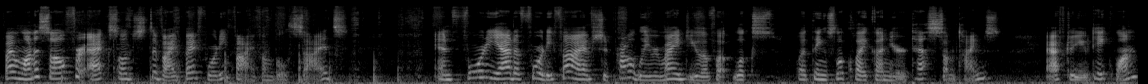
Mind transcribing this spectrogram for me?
If I want to solve for x, I'll just divide by 45 on both sides. And 40 out of 45 should probably remind you of what looks what things look like on your test sometimes after you take one.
